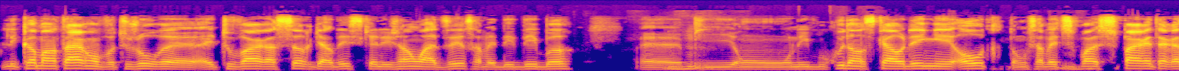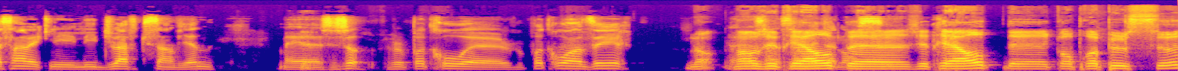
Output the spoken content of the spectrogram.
les commentaires, on va toujours être ouvert à ça, regarder ce que les gens ont à dire. Ça va être des débats. Mmh puis on, est beaucoup dans le scouting et autres, donc ça va être mmh super, super intéressant avec les, les drafts qui s'en viennont. Mais c'est ça, je veux pas trop, je veux pas trop en dire. Non, non j'ai très, hâte, j'ai très hâte qu'on propulse ça.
